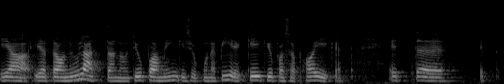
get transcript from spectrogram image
ja, ja ta on ületanud juba mingisugune piir, et keegi juba saab haiget. et, et,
